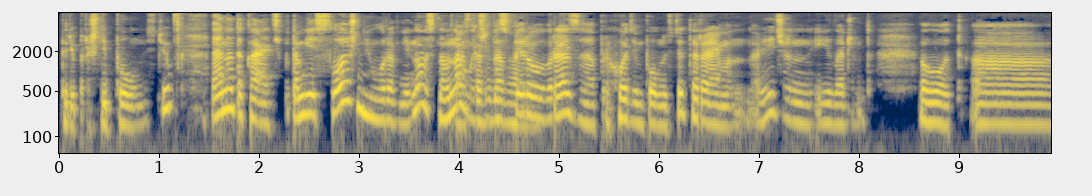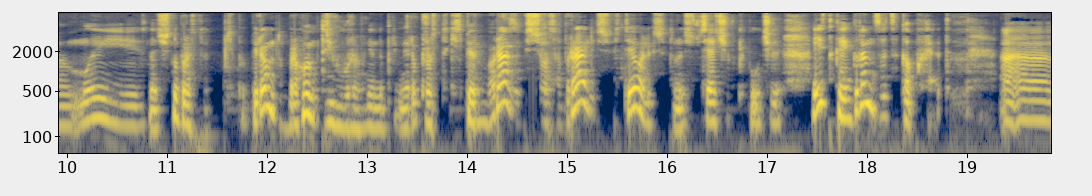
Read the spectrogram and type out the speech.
перепрошли полностью. И она такая, типа, там есть сложные уровни, но в основном Расскажи мы типа, с первого раза проходим полностью. Это Rayman, Origin и Legend. Вот. А мы, значит, ну просто, типа, берем, там, проходим три уровня, например, и просто таки с первого раза все собрали, все сделали, все, значит, все ачивки получили. А есть такая игра, называется Cuphead. А,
